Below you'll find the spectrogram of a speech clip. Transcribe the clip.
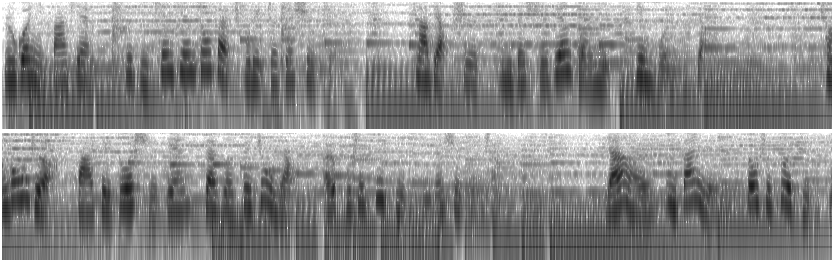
如果你发现自己天天都在处理这些事情，那表示你的时间管理并不理想。成功者花最多时间在做最重要而不是最紧急的事情上，然而一般人都是做紧急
